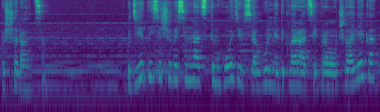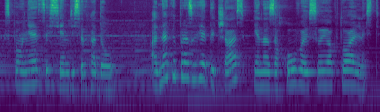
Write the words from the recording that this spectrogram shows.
пашырацца. У 2018 годзе ўсеагульнай дэкларацыі правоў чалавека спаўняецца 70 гадоў. Аднак і праз гэты час яна захоўвае сваю актуальнасць.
